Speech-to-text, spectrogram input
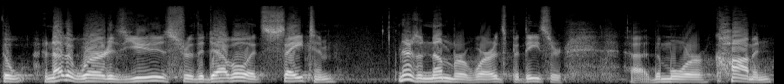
The, another word is used for the devil, it's Satan. There's a number of words, but these are uh, the more common.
